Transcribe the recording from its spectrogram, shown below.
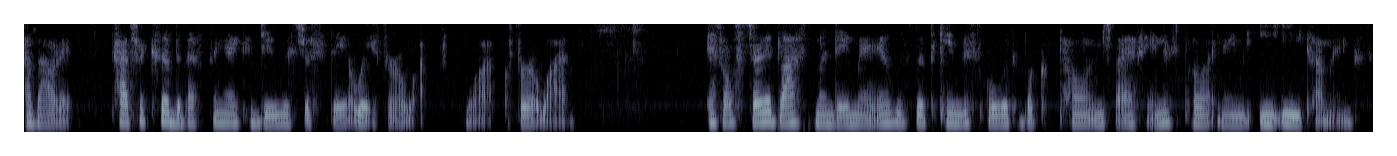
about it. Patrick said the best thing I could do was just stay away for a while, for a while. It all started last Monday. Mary Elizabeth came to school with a book of poems by a famous poet named E. E. Cummings.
